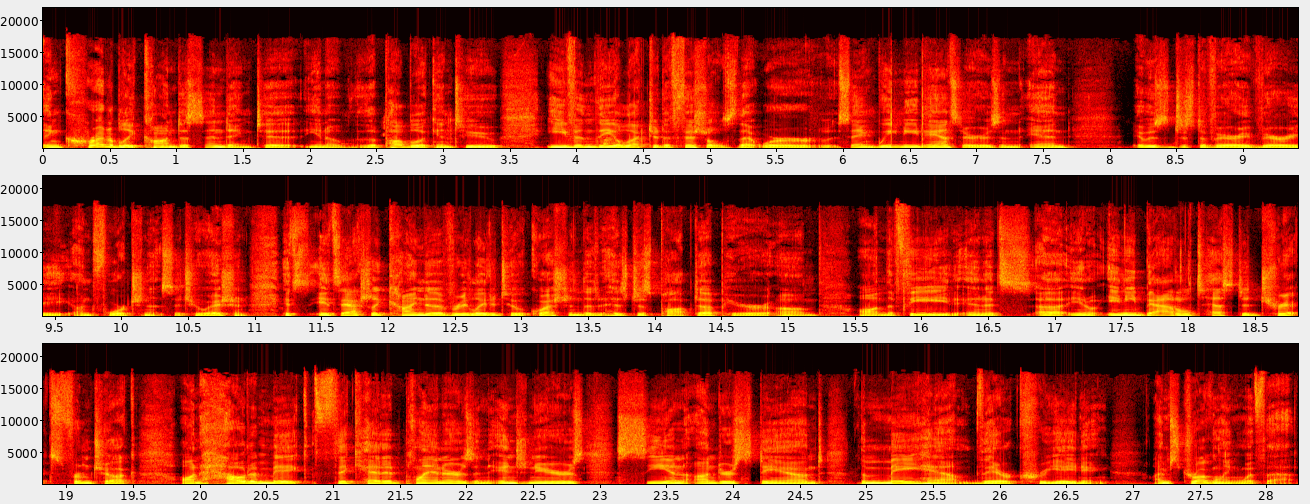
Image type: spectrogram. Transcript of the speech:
incredibly condescending to you know the public and to even the elected officials that were saying we need answers and and it was just a very very unfortunate situation. It's it's actually kind of related to a question that has just popped up here um, on the feed and it's uh, you know any battle tested tricks from chuck on how to make thick-headed planners and engineers see and understand the mayhem they're creating. I'm struggling with that.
